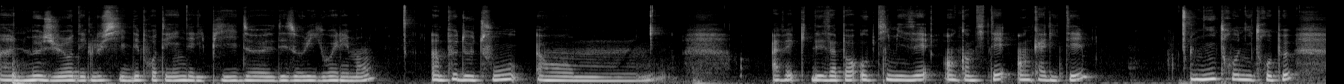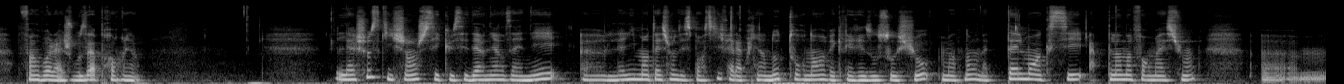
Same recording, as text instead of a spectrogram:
une mesure des glucides, des protéines, des lipides, des oligo-éléments, un peu de tout, avec des apports optimisés en quantité, en qualité ni trop ni trop peu. Enfin voilà, je vous apprends rien. La chose qui change, c'est que ces dernières années, euh, l'alimentation des sportifs, elle a pris un autre tournant avec les réseaux sociaux. Maintenant, on a tellement accès à plein d'informations, euh,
